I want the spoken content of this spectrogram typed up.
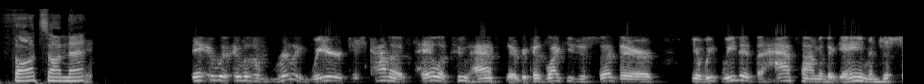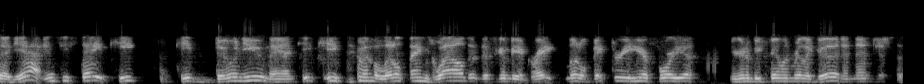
Thoughts on that? It, it, was, it was a really weird, just kind of tale of two halves there, because like you just said there, you know, we, we did the halftime of the game and just said, yeah, NC State, keep keep doing you, man. Keep keep doing the little things well. This is going to be a great little victory here for you. You're going to be feeling really good. And then just the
